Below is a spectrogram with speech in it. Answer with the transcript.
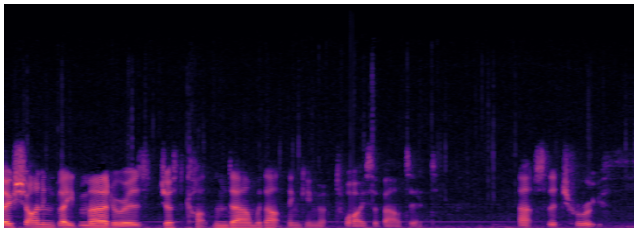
Those Shining Blade murderers just cut them down without thinking twice about it. That's the truth.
